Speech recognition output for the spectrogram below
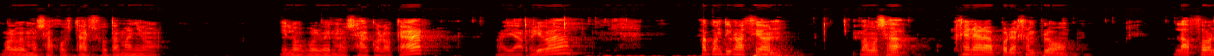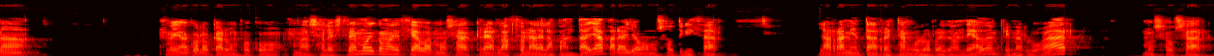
volvemos a ajustar su tamaño y lo volvemos a colocar ahí arriba. A continuación vamos a generar, por ejemplo, la zona, voy a colocar un poco más al extremo y como decía vamos a crear la zona de la pantalla, para ello vamos a utilizar la herramienta rectángulo redondeado en primer lugar, vamos a usar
